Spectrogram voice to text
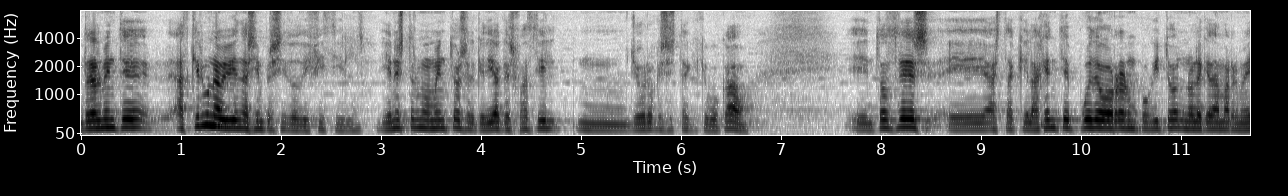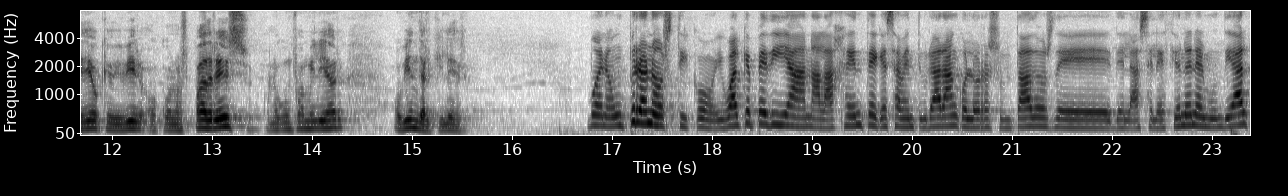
realmente adquirir una vivienda siempre ha sido difícil y en estos momentos el que diga que es fácil, mm, yo creo que se está equivocado. Entonces, eh, hasta que la gente pueda ahorrar un poquito, no le queda más remedio que vivir o con los padres, con algún familiar, o bien de alquiler. Bueno, un pronóstico, igual que pedían a la gente que se aventuraran con los resultados de, la selección en el Mundial,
